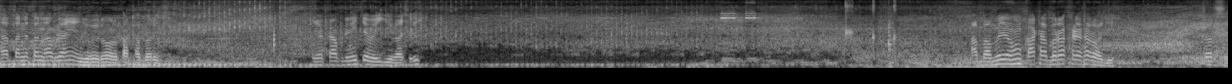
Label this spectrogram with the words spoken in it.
હા, તને તને આપણે અહીંયા જોઈ રોડ કાંઠા ભરી છે એક આપણે નીચે વહી ગઈ વાછડી. આ બાબે હું કાંઠા પર રખડે ખરો હજી. કરશે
